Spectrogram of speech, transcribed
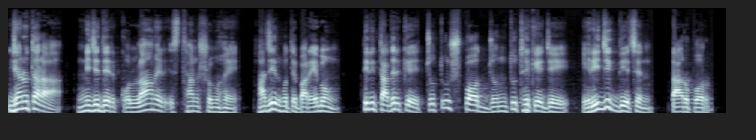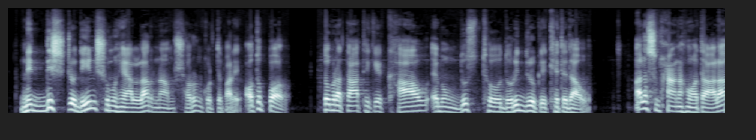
যেন তারা নিজেদের কল্যাণের স্থানসমূহে হাজির হতে পারে এবং তিনি তাদেরকে চতুষ্পদ জন্তু থেকে যে রিজিক দিয়েছেন, তার উপর নির্দিষ্ট দিনসমূহে আল্লাহর নাম স্মরণ করতে পারে। অতঃপর তোমরা তা থেকে খাও এবং দুস্থ দরিদ্রকে খেতে দাও। আল্লাহ তাআলা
